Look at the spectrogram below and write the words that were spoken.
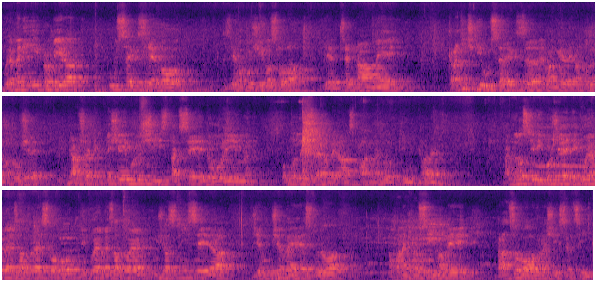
Budeme nyní probírat úsek z jeho, z jeho božího slova. Je před námi kratičký úsek z Evangelia podle Matouše. Já však, než jej budu číst, tak si dovolím pomodlit se, aby nás Pán vedl tím kladem. Tak milostivý Bože, děkujeme za Tvé slovo, děkujeme za to, jak úžasný jsi a že můžeme je studovat. A pane, prosím, aby pracovalo v našich srdcích.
